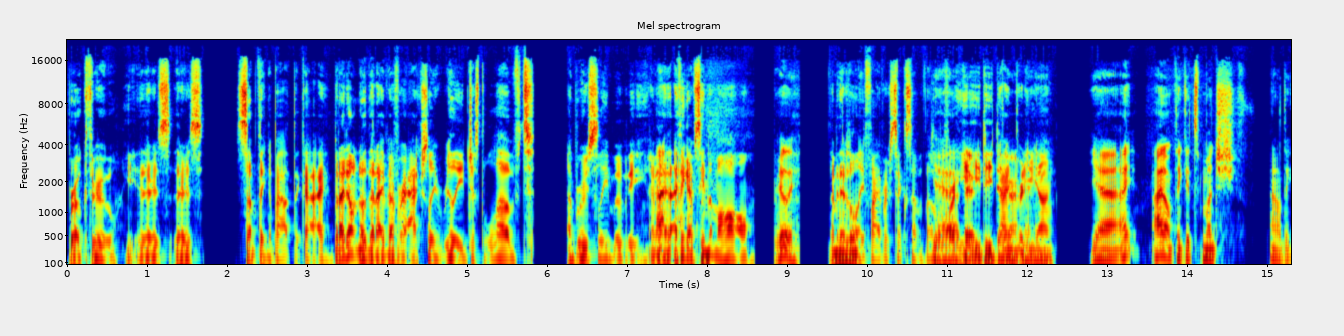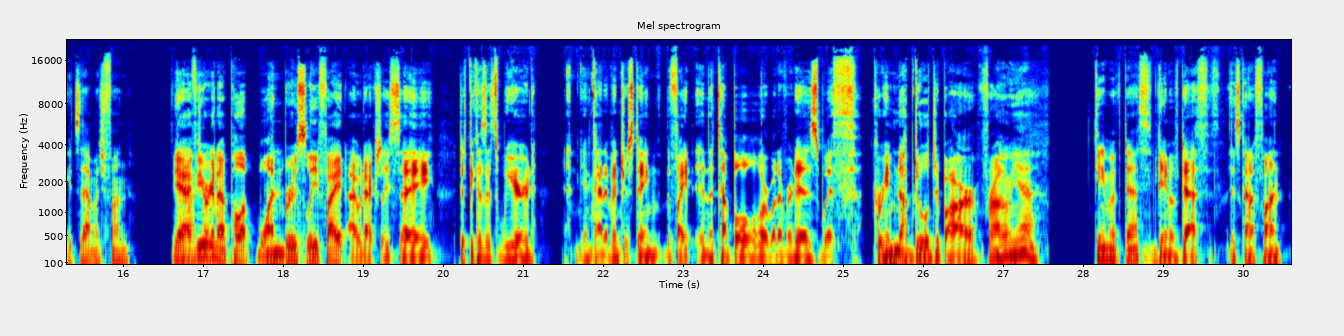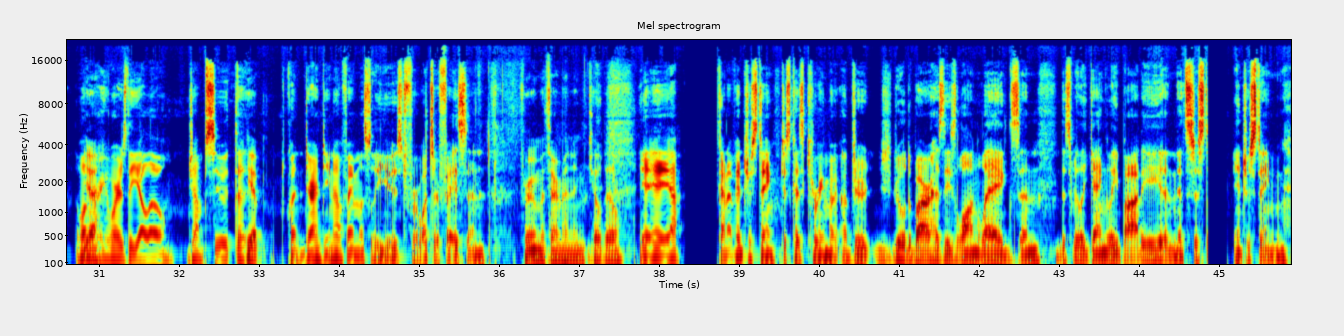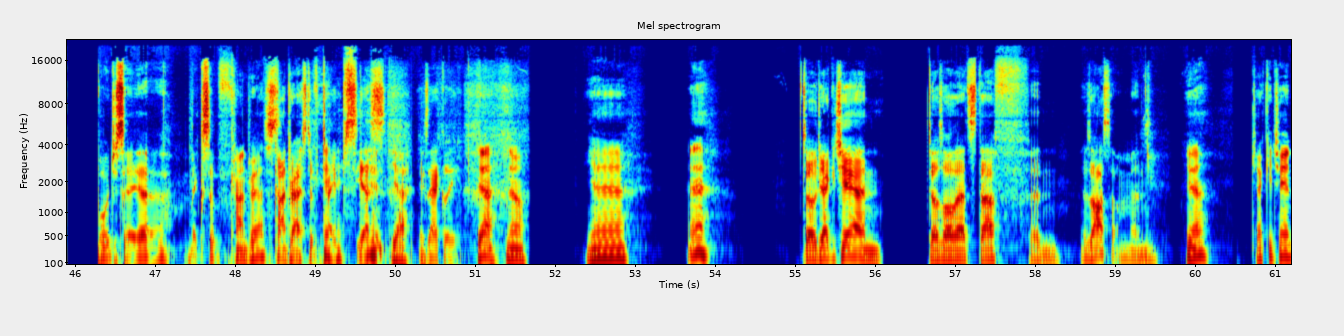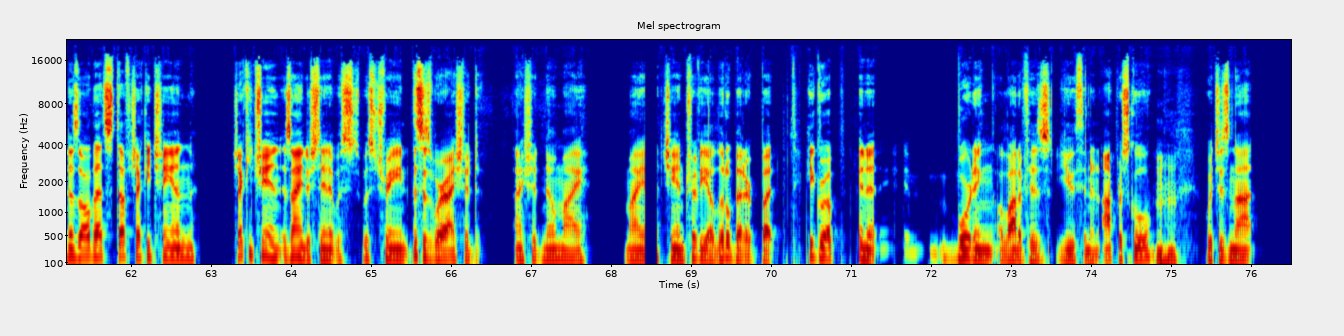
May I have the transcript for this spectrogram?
broke through. He, there's there's something about the guy, but I don't know that I've ever actually really just loved a Bruce Lee movie. I mean, I, I think I've seen them all. Really? I mean, there's only five or six of them Yeah, before he, he, died pretty many. young. Yeah, I, I don't think it's much I don't think it's that much fun. Yeah, if you were going to pull up one Bruce Lee fight, I would actually say, just because it's weird and, and kind of interesting, the fight in the temple or whatever it is with Kareem Abdul Jabbar from oh yeah, Game of Death. Game of Death is kind of fun. The one Yeah. where he wears the yellow jumpsuit that Yep, Quentin Tarantino famously used for What's Her Face. And for Uma Thurman and Kill Bill. yeah, yeah, yeah. Kind of interesting just because Kareem Abdul Jabbar has these long legs and this really gangly body. And it's just interesting. What would you say? A mix of Contrast. contrast of types. yes, yeah, exactly. yeah, no, yeah, eh. So Jackie Chan does all that stuff and is awesome. And Yeah. Jackie Chan does all that stuff. Jackie Chan Jackie Chan, as I understand it, was was trained this is where I should I should know my my Chan trivia a little better, but he grew up in a boarding a lot of his youth in an opera school, mhm. which is not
